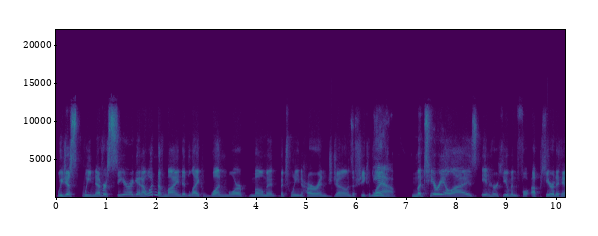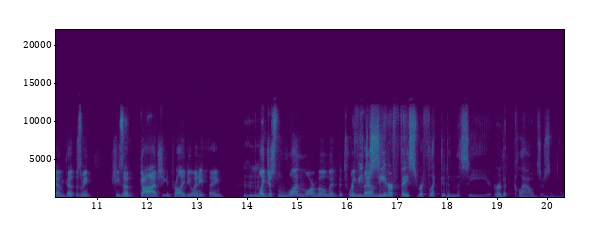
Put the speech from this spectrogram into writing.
we just we never see her again. I wouldn't have minded like one more moment between her and Jones if she could like yeah. materialize in her human form, appear to him because I mean she's a god; she can probably do anything. Mhm. Like just one more moment Or between if you them, just see her face reflected in the sea or the clouds or something,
